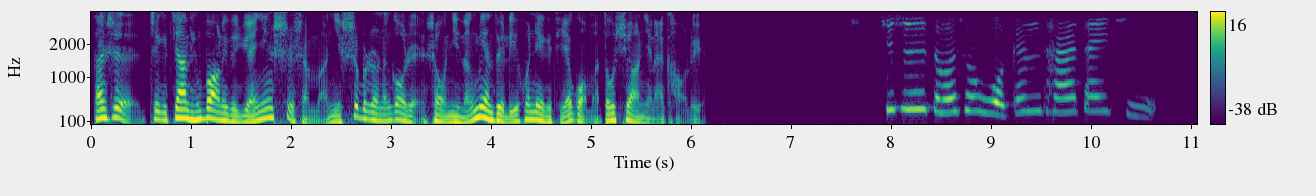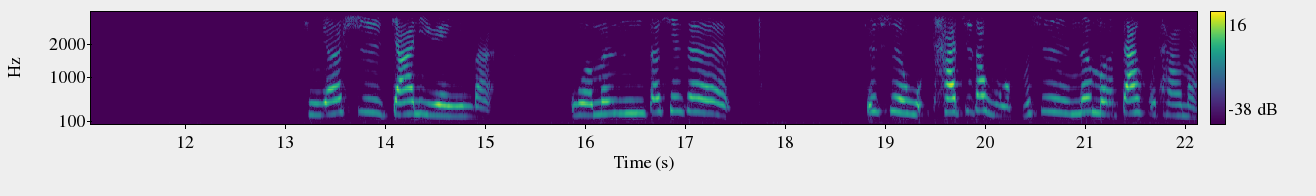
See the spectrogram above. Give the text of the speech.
但是这个家庭暴力的原因是什么？你是不是能够忍受？你能面对离婚这个结果吗？都需要你来考虑。其实怎么说，我跟他在一起，主要是家里原因吧。我们到现在。就是我，他知道我不是那么在乎他嘛，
